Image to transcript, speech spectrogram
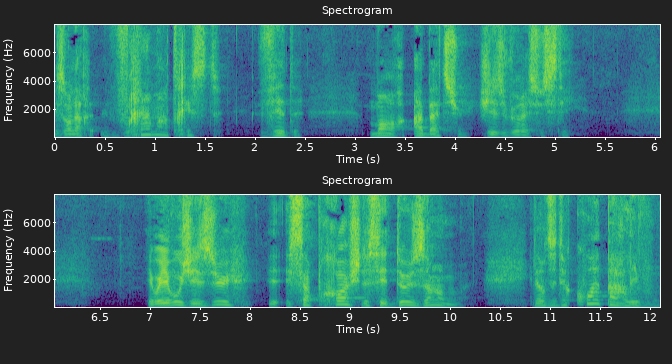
Ils ont l'air vraiment tristes, vides, morts, abattus. Jésus veut ressusciter. Et voyez-vous, Jésus s'approche de ces deux hommes. Il leur dit, de quoi parlez-vous?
